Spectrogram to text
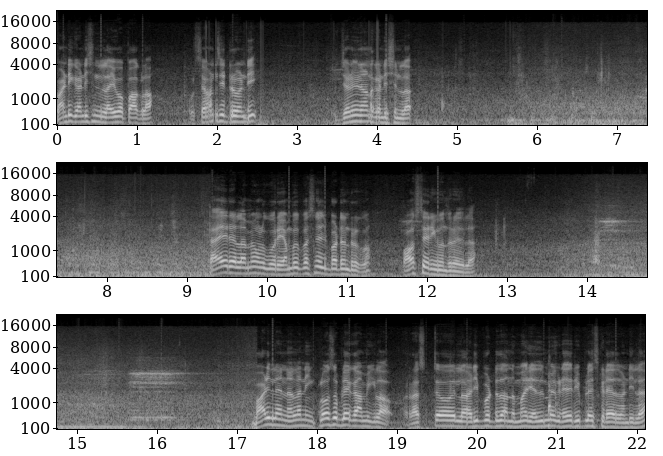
வண்டி கண்டிஷன் லைவாக பார்க்கலாம். ஒரு செவன் சீட்டர் வண்டி. ஜெனுவினான கண்டிஷனில் டயர் எல்லாமே உங்களுக்கு ஒரு எண்பது பர்சன்டேஜ் பட்டன் இருக்கும். பவர் ஸ்டேரிங் வந்துடும் இதில். பாடி லைன் நல்லா நீங்கள் க்ளோஸ்அப்லேயே காமிக்கலாம். ரஸ்ட்டோ இல்லை அடிபட்டுதோ அந்த மாதிரி எதுவுமே கிடையாது. ரீப்ளேஸ் கிடையாது வண்டியில்.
